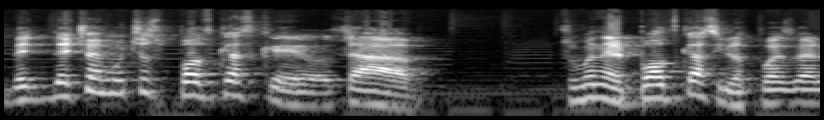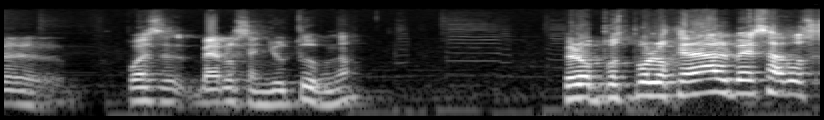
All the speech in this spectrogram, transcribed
De, de, hecho, hay muchos podcasts que, o sea, suben el podcast y los puedes ver, puedes verlos en YouTube, ¿no? Pero pues por lo general ves a dos,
